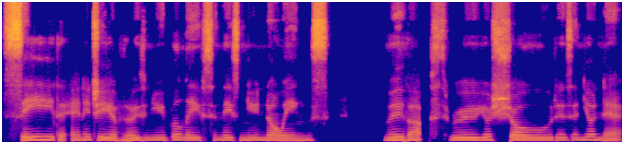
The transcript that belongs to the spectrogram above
see the energy of those new beliefs and these new knowings move up through your shoulders and your neck,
